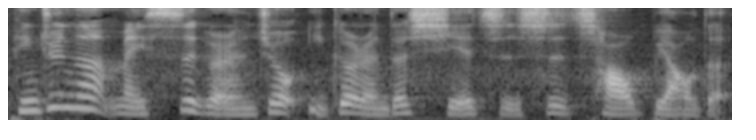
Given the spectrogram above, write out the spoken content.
平均呢每四个人就一个人的血脂是超标的。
